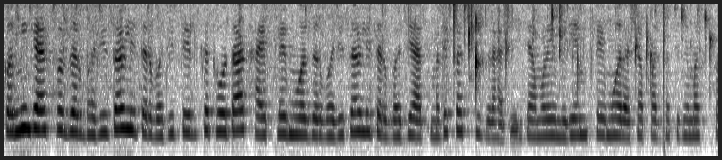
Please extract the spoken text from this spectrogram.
कमी गॅसवर जर भजी तळली तर भजी तेलकट होतात हाय फ्लेमवर जर भजी तळली तर भजी आतमध्ये कच्चीच राहतील. त्यामुळे मिडियम फ्लेमवर अशा पद्धतीने मस्त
